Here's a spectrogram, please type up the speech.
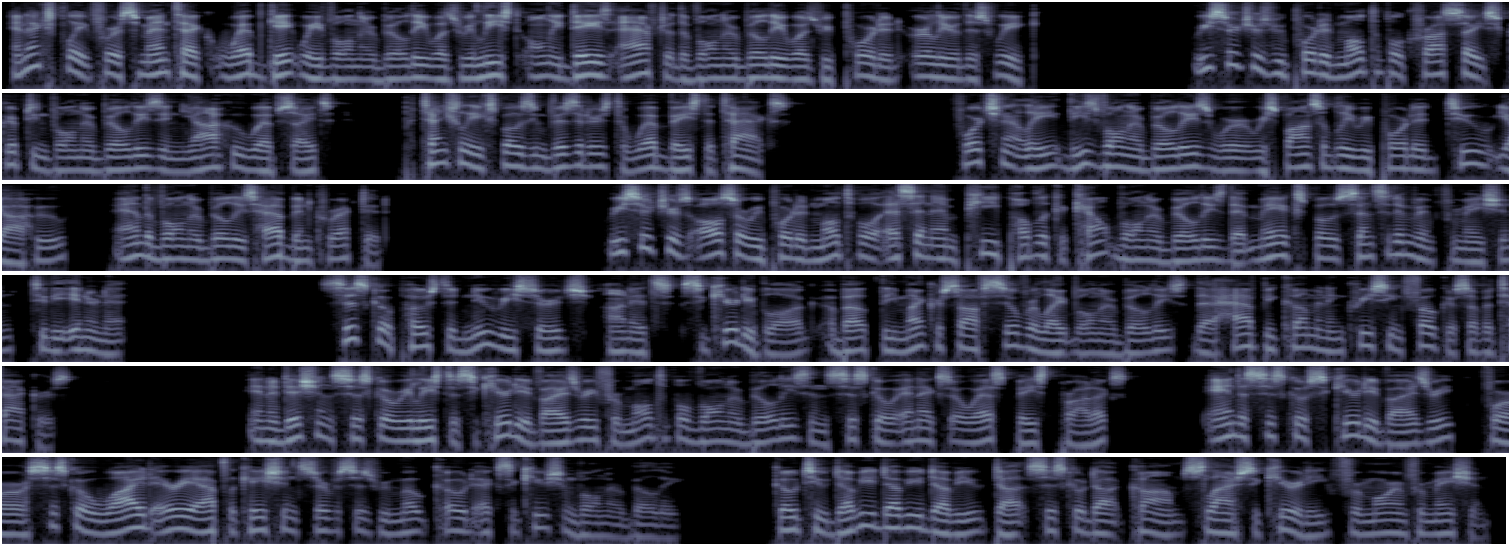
An exploit for a Symantec Web Gateway vulnerability was released only days after the vulnerability was reported earlier this week. Researchers reported multiple cross-site scripting vulnerabilities in Yahoo websites, potentially exposing visitors to web-based attacks. Fortunately, these vulnerabilities were responsibly reported to Yahoo, and the vulnerabilities have been corrected. Researchers also reported multiple SNMP public account vulnerabilities that may expose sensitive information to the Internet. Cisco posted new research on its security blog about the Microsoft Silverlight vulnerabilities that have become an increasing focus of attackers. In addition, Cisco released a security advisory for multiple vulnerabilities in Cisco NXOS based products and a Cisco Security Advisory for our Cisco Wide Area Application Services Remote Code Execution Vulnerability. Go to www.cisco.com/security for more information.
